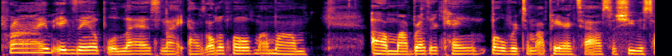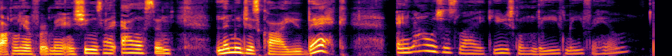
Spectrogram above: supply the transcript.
prime example. Last night, I was on the phone with my mom. Um, my brother came over to my parents' house, so she was talking to him for a minute, and she was like, "Allison, let me just call you back." And I was just like, "You just gonna leave me for him?"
